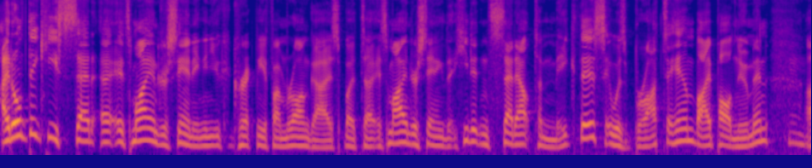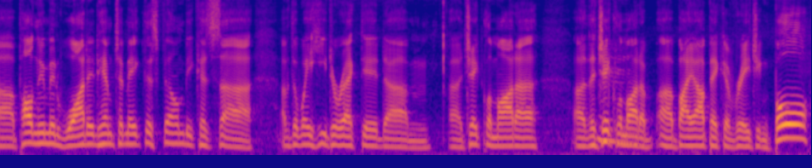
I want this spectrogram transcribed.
I don't think he said. Uh, it's my understanding, and you can correct me if I'm wrong, guys, but uh, it's my understanding that he didn't set out to make this. It was brought to him by Paul Newman. Uh, Paul Newman wanted him to make this film because uh, of the way he directed um, uh, Jake LaMotta uh, the Jake LaMotta uh, biopic of Raging Bull,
